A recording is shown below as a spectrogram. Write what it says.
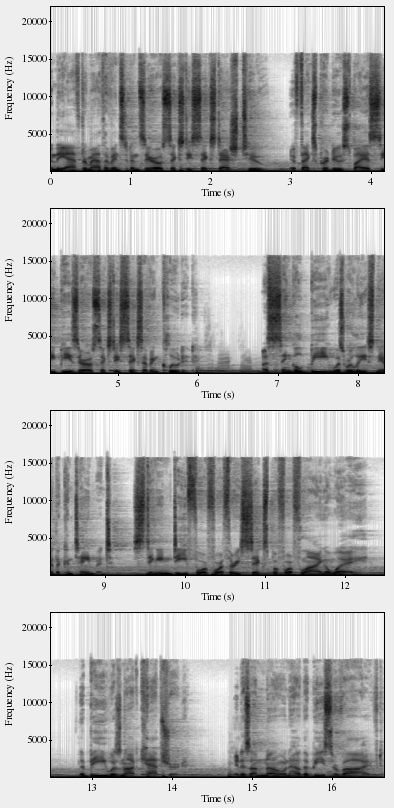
In the aftermath of Incident 066-2, effects produced by SCP-066 have included a single bee was released near the containment, stinging D-4436 before flying away. The bee was not captured. It is unknown how the bee survived.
